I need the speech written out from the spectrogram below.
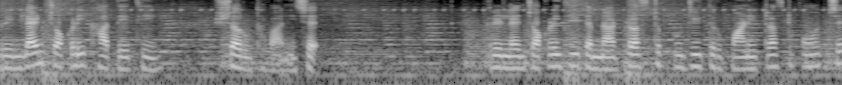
ગ્રીનલેન્ડ ચોકડી ખાતેથી શરૂ થવાની છે. ગ્રીનલેન્ડ ચોકડીથી તેમના ટ્રસ્ટ પૂજિત રૂપાણી ટ્રસ્ટ પહોંચશે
